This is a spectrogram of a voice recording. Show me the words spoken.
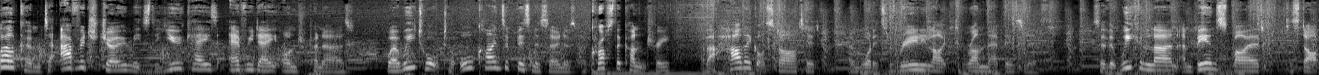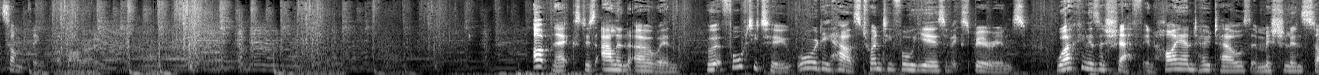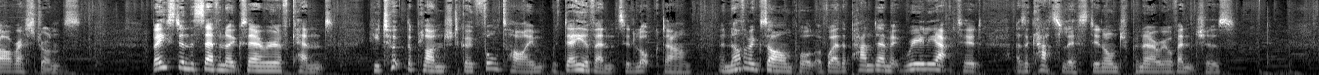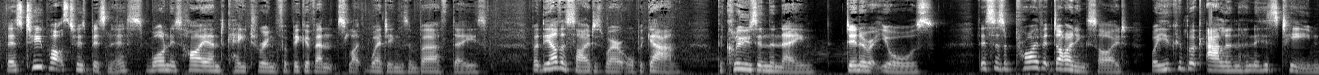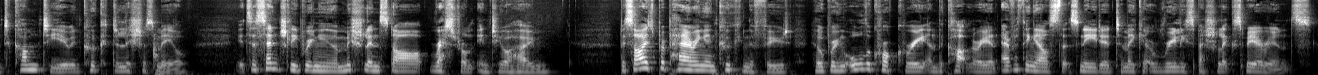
Welcome to Average Joe Meets the UK's Everyday Entrepreneurs, where we talk to all kinds of business owners across the country about how they got started and what it's really like to run their business, so that we can learn and be inspired to start something of our own. Up next is Alan Irwin, who at 42 already has 24 years of experience working as a chef in high end hotels and Michelin star restaurants. Based in the Sevenoaks area of Kent, he took the plunge to go full time with day events in lockdown, another example of where the pandemic really acted as a catalyst in entrepreneurial ventures. There's two parts to his business one is high end catering for big events like weddings and birthdays, but the other side is where it all began. The clue's in the name Dinner at Yours. This is a private dining side where you can book Alan and his team to come to you and cook a delicious meal. It's essentially bringing a Michelin star restaurant into your home. Besides preparing and cooking the food, he'll bring all the crockery and the cutlery and everything else that's needed to make it a really special experience.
